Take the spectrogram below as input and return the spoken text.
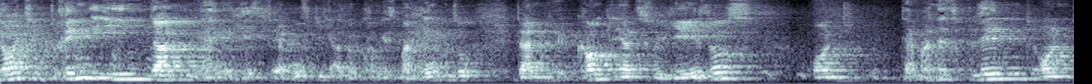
Leute bringen ihn dann, jetzt, er ruft dich, also komm jetzt mal her und so, dann kommt er zu Jesus und der Mann ist blind und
